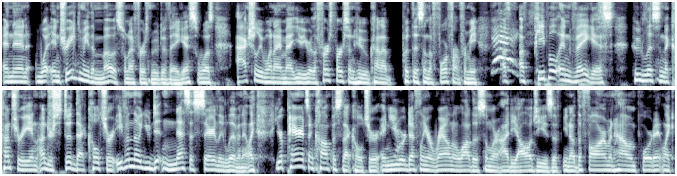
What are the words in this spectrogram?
And then what intrigued me the most when I first moved to Vegas was actually when I met you, you were the first person who kind of put this in the forefront for me! Of people in Vegas who listened to country and understood that culture, even though you didn't necessarily live in it. Like your parents encompassed that culture and you Yeah. were definitely around a lot of those similar ideologies of, you know, the farm and how important, like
